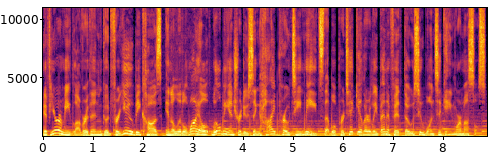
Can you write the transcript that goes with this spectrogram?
If you're a meat lover, then good for you because in a little while we'll be introducing high-protein meats that will particularly benefit those who want to gain more muscles.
